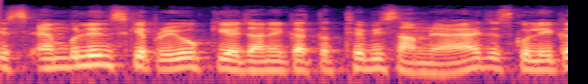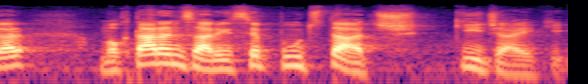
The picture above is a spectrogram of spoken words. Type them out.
इस एंबुलेंस के प्रयोग किए जाने का तथ्य भी सामने आया है, जिसको लेकर मुख्तार अंसारी से पूछताछ की जाएगी।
